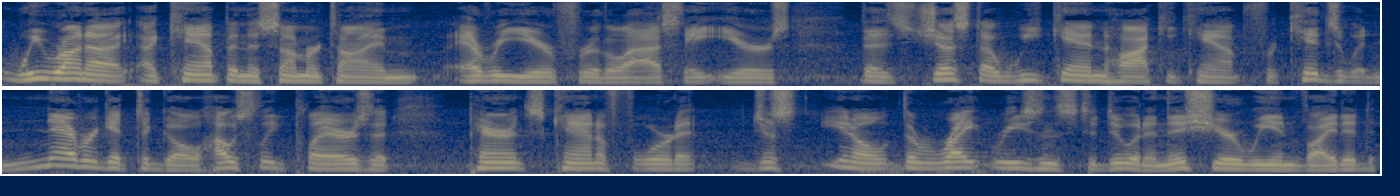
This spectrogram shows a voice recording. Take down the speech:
we run a, a camp in the summertime every year for the last eight years. That's just a weekend hockey camp for kids that would never get to go. House league players that parents can't afford it. Just you know the right reasons to do it. And this year we invited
